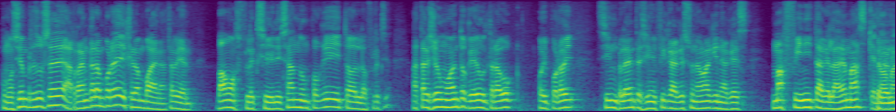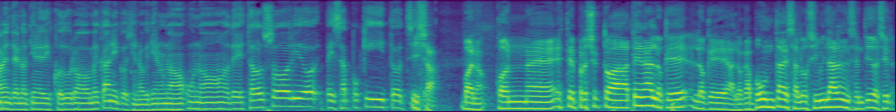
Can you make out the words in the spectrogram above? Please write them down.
como siempre sucede, arrancaron por ahí y dijeron, bueno, está bien, vamos flexibilizando un poquito, lo flexi- hasta que llegó un momento que Ultrabook, hoy por hoy, simplemente significa que es una máquina que es más finita que las demás. Que normalmente no tiene disco duro mecánico, sino que tiene uno, uno de estado sólido, pesa poquito, etc. Y ya. Bueno, con eh, este proyecto Atena lo que, lo que, a lo que apunta es algo similar en el sentido de decir,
